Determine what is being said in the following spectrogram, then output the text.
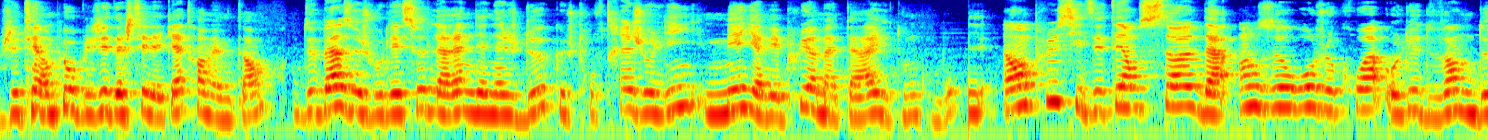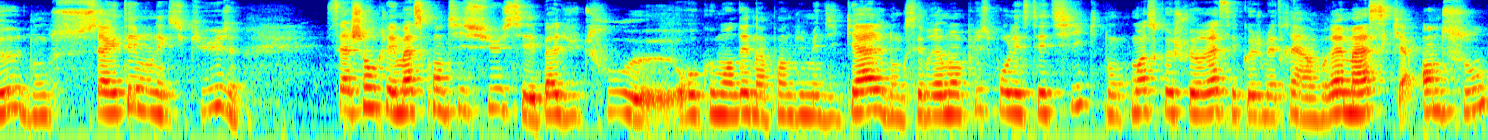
j'étais un peu obligée d'acheter les quatre en même temps. De base, je voulais ceux de la Reine des Neiges 2, que je trouve très jolis, mais il n'y avait plus à ma taille, donc bon. En plus, ils étaient en solde à 11 euros, je crois, au lieu de 22, donc ça a été mon excuse. Sachant que les masques en tissu c'est pas du tout euh, recommandé d'un point de vue médical donc c'est vraiment plus pour l'esthétique donc moi ce que je ferais c'est que je mettrais un vrai masque en dessous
